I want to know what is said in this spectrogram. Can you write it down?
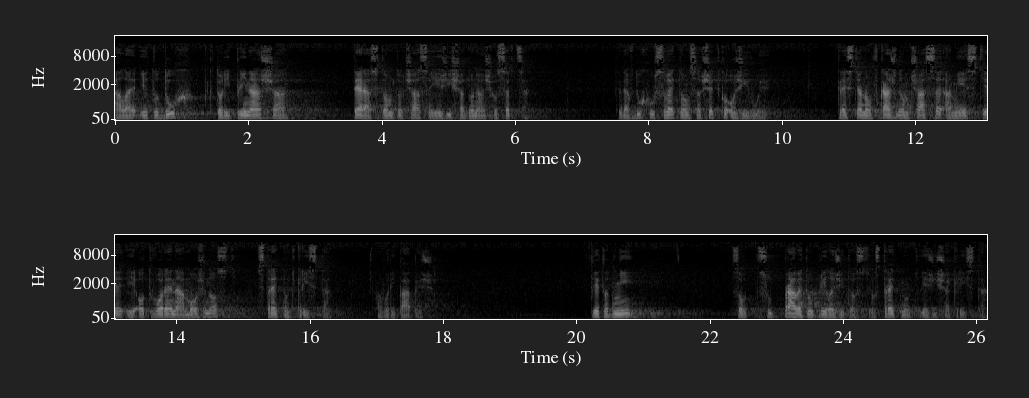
Ale je to duch, ktorý prináša teraz v tomto čase Ježíša do nášho srdca. Teda v duchu svetom sa všetko oživuje. Kresťanom v každom čase a mieste je otvorená možnosť stretnúť Krista, hovorí pápež. Tieto dni sú, práve tou príležitosťou stretnúť Ježíša Krista.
